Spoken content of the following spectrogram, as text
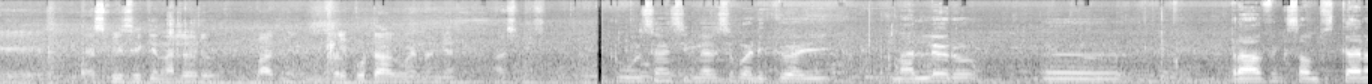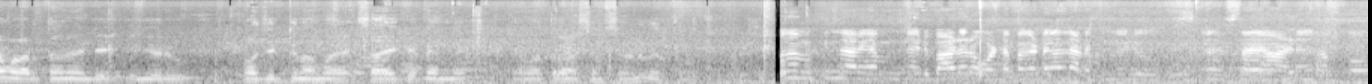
ഈ എസ് പി സിക്ക് നല്ലൊരു മുതൽക്കൂട്ടാകുമെന്ന് ഞാൻ ആശംസിക്കുന്നു. റൂൾസ് ആൻഡ് സിഗ്നൽസ് പഠിക്കുക വഴി നല്ലൊരു ട്രാഫിക് സംസ്കാരം വളർത്താൻ വേണ്ടി ഈ ഒരു പ്രോജക്റ്റ് നമ്മളെ സഹായിക്കട്ടെ എന്ന് ഞാൻ മാത്രം ആശംസകൾ നിർത്തുന്നു. നമുക്കിന്ന് അറിയാം ഇന്ന് ഒരുപാട് റോഡ് അപകടങ്ങൾ നടക്കുന്ന ഒരു സ്ഥലമാണ്. അപ്പോൾ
